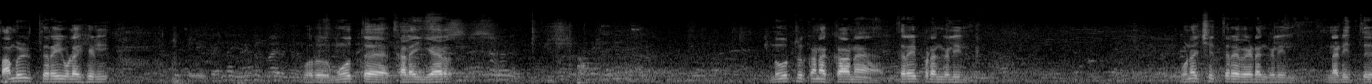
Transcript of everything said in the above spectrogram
தமிழ் திரையுலகில் ஒரு மூத்த கலைஞர் நூற்றுக்கணக்கான திரைப்படங்களில் குணச்சித்திர வேடங்களில் நடித்து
